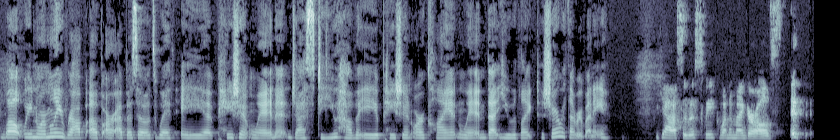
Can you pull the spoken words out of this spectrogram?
Well, we normally wrap up our episodes with a patient win. Jess, do you have a patient or client win that you would like to share with everybody? Yeah, so this week one of my girls, it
